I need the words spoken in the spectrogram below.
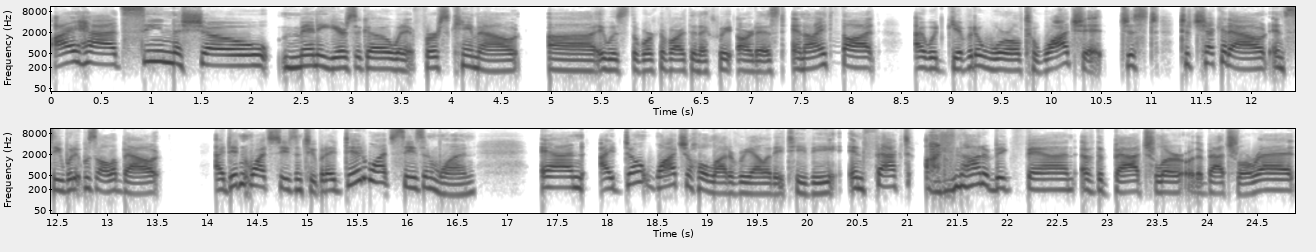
I had seen the show many years ago when it first came out. Uh, it was the work of art, the next great artist. And I thought I would give it a whirl to watch it, just to check it out and see what it was all about. I didn't watch season two, but I did watch season one. And I don't watch a whole lot of reality TV. In fact, I'm not a big fan of The Bachelor or The Bachelorette.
